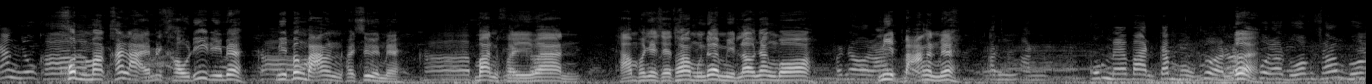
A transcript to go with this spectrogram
ยังอยู่ครับคนมักขายหลายมันเข่าดีดีไหมมีดบางบางๆข่อยซื้อไหมครับบ้านข่อยบ้าน ถามพ่อใหญ่ใส่ท่องมึงเด้อมีดเล่ายังบ่พนอลมีดบางกันไหม อันอันกุ้มแม่บ้านตำหงด้วยเออ พวกเราดวงสองดวง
